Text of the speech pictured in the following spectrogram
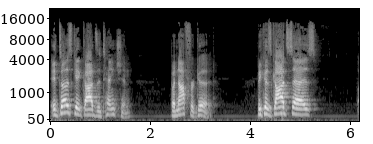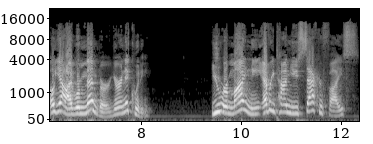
it does get God's attention, but not for good. Because God says, Oh, yeah, I remember your iniquity. You remind me every time you sacrifice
